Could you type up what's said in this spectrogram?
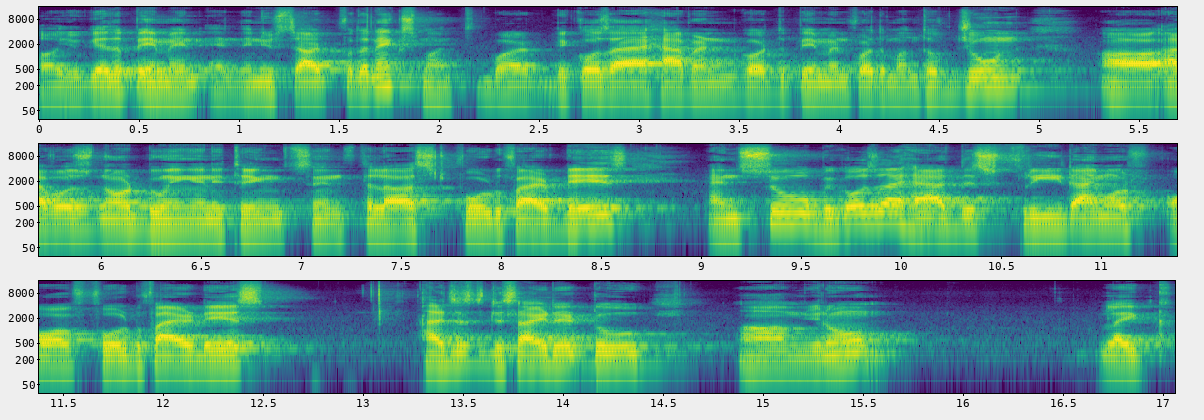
uh, you get the payment and then you start for the next month. But because i haven't got the payment for the month of june uh, i was not doing anything since the last four to five days and so because i had this free time of, of four to five days i just decided to um, you know like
